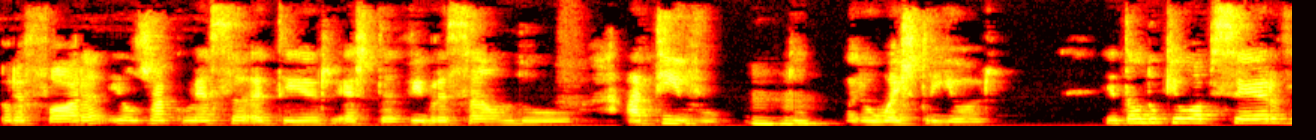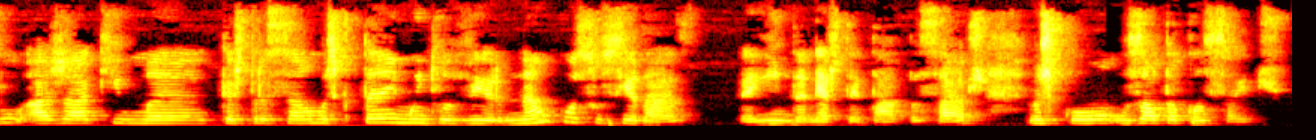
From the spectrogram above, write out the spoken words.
para fora, ele já começa a ter esta vibração do ativo uhum. do, para o exterior. Então, do que eu observo, há já aqui uma castração, mas que tem muito a ver não com a sociedade, ainda nesta etapa, sabes, mas com os autoconceitos.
